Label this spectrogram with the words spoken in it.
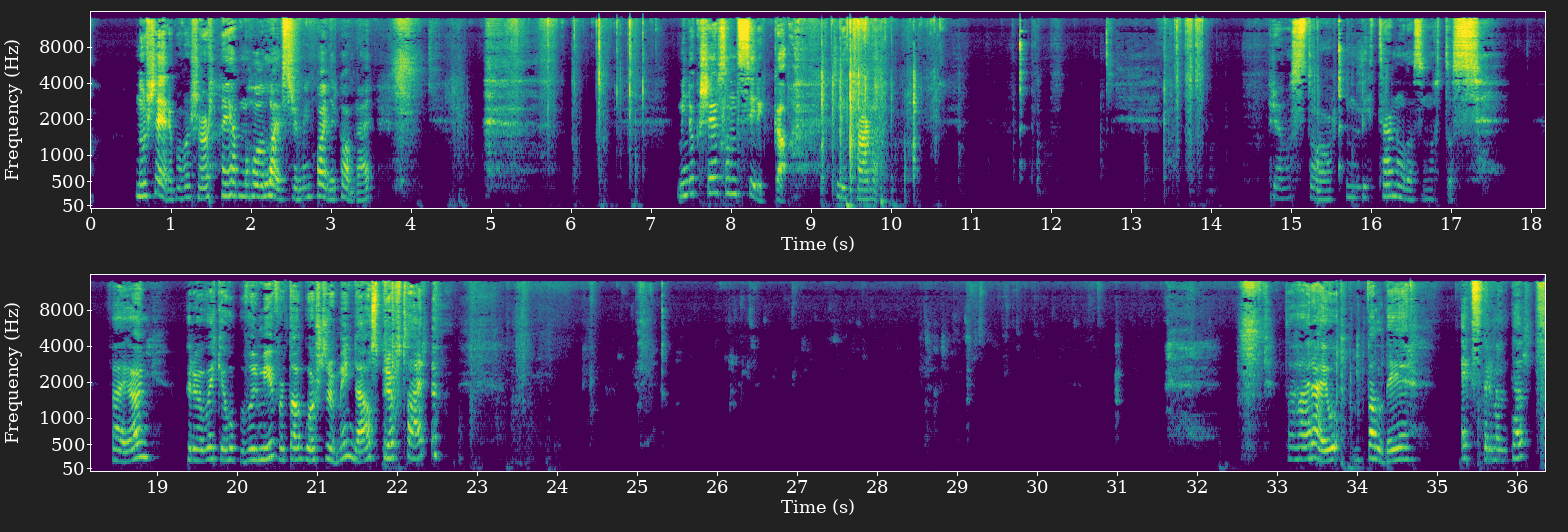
Nå ser jeg på meg sjøl. Jeg må ha livestreaming på andre kamera her. Men dere ser sånn cirka litt her nå. Prøv å starte den litt her nå, da, sånn at oss hver gang. Prøv å ikke hoppe for mye, for da går strømmen. Det har vi prøvd her. Dette er jo veldig eksperimentelt.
